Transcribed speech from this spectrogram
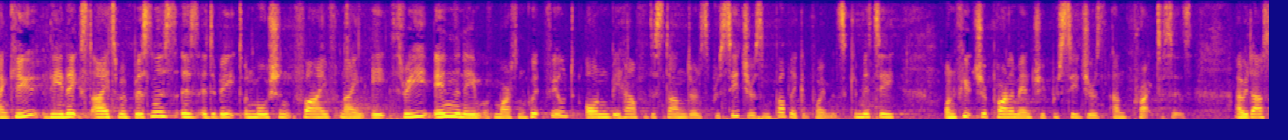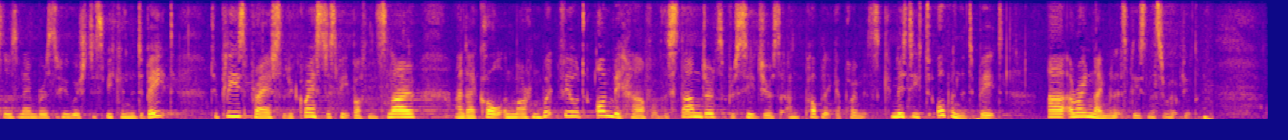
Thank you. The next item of business is a debate on motion 5983 in the name of Martin Whitfield on behalf of the Standards, Procedures and Public Appointments Committee on future parliamentary procedures and practices. I would ask those members who wish to speak in the debate to please press the request to speak buttons now and I call on Martin Whitfield on behalf of the Standards, Procedures and Public Appointments Committee to open the debate. Uh, around nine minutes please Mr Whitfield.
